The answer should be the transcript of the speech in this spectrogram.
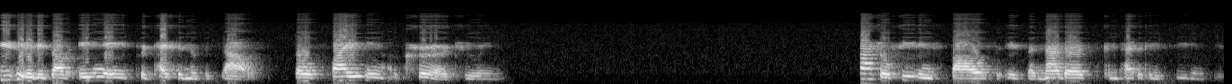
usually without any protection of the cells. So fighting occurs during partial feeding stalls is another competitive feeding system.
